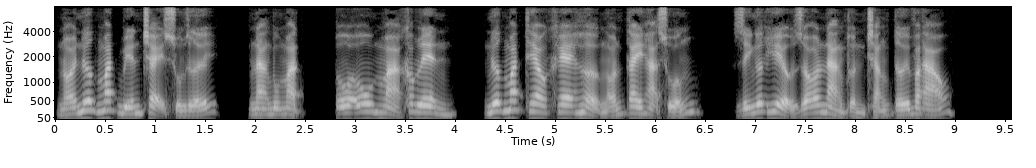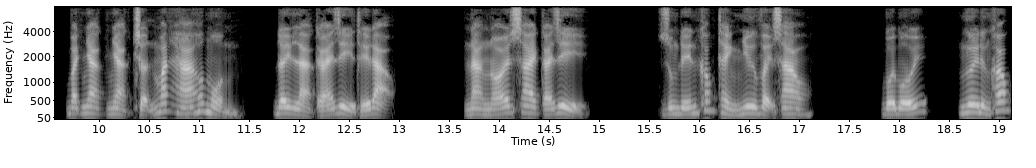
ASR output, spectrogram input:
Nói nước mắt biến chảy xuống dưới, nàng bụng mặt, ô ô mà khóc lên, nước mắt theo khe hở ngón tay hạ xuống, dính ướt hiểu rõ nàng thuần trắng tới vắt áo. Bạch nhạc nhạc trợn mắt há hốc mồm, đây là cái gì thế đạo? Nàng nói sai cái gì? Dùng đến khóc thành như vậy sao? Bối bối, ngươi đừng khóc,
